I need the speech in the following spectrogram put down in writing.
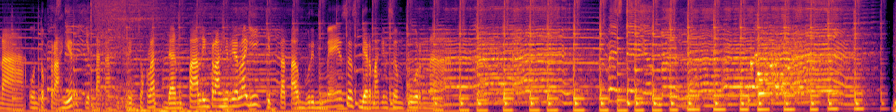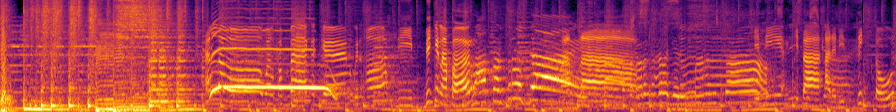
Nah, untuk terakhir kita kasih krim coklat dan paling terakhirnya lagi kita taburin meses biar makin sempurna. Again with us di Bikin Lapar. Lapar terus guys! Mantap. Sekarang kita lagi ada di mana nih kak? Ini kita ada di Tiktos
